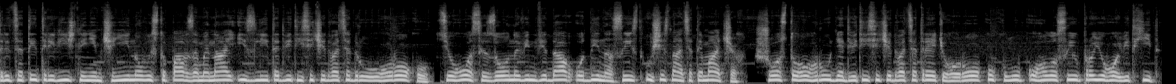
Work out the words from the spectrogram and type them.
33-річний Німчанінов виступав за Минай із літа 2022 року. Цього сезону він віддав один асист у 16 матчах. 6 грудня 2023 року клуб оголосив про його відхід.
